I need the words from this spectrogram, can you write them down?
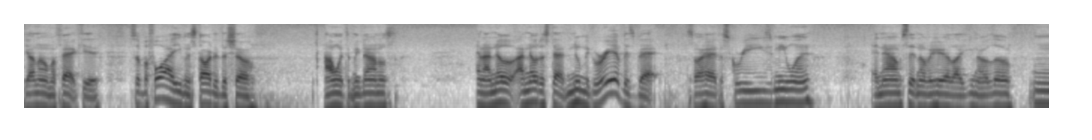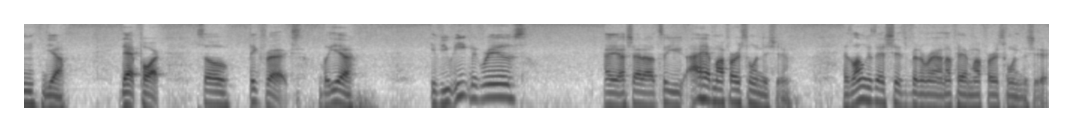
y'all know I'm a fat kid. So before I even started the show, I went to McDonald's and I know I noticed that new McRib is back. So I had to squeeze me one. And now I'm sitting over here like, you know, a little mm, yeah. That part. So big facts. But yeah. If you eat McRibs, hey, I shout out to you. I had my first one this year. As long as that shit's been around, I've had my first one this year.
